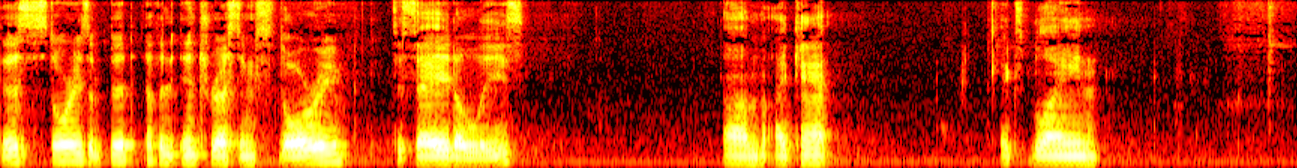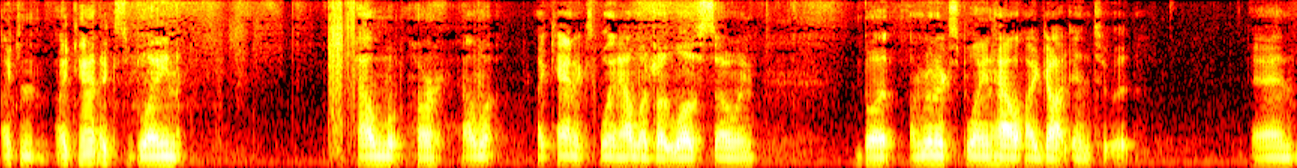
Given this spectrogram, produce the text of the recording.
this story is a bit of an interesting story, to say the least. Um, I can't explain. I can I can't explain how mu- how much I can't explain how much I love sewing, but I'm going to explain how I got into it. And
